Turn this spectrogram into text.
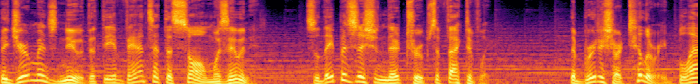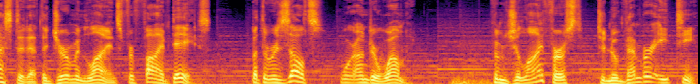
The Germans knew that the advance at the Somme was imminent, so they positioned their troops effectively. The British artillery blasted at the German lines for five days, but the results were underwhelming. From July 1st to November 18th,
